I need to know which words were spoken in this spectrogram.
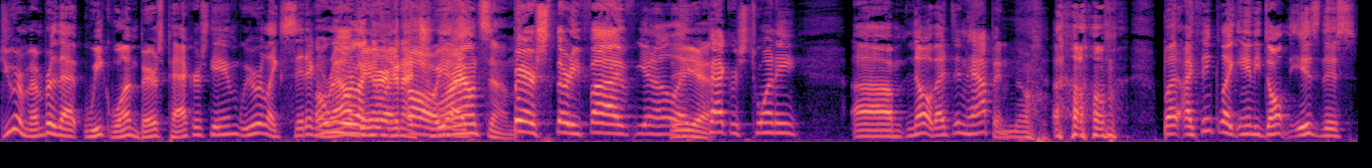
Do you remember that Week One Bears Packers game? We were like sitting Oh, we around, were like, they're gonna "Oh, yeah, trounce 'em." Bears thirty-five, you know, like Yeah. Packers twenty. Um, no, that didn't happen. No. Um, but I think like Andy Dalton is this.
